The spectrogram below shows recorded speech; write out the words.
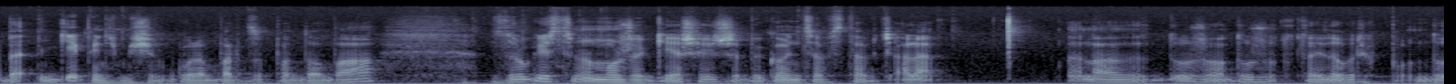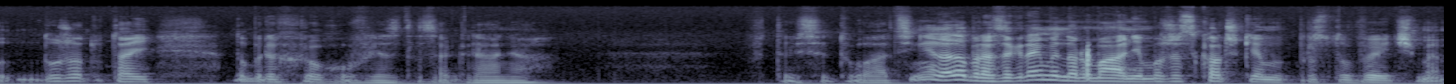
G5 mi się w ogóle bardzo podoba. Z drugiej strony może G6, żeby gońca wstawić, ale no, dużo, dużo tutaj dobrych, dużo tutaj dobrych ruchów jest do zagrania w tej sytuacji. Nie, no dobra, zagrajmy normalnie, może skoczkiem po prostu wyjdźmy.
